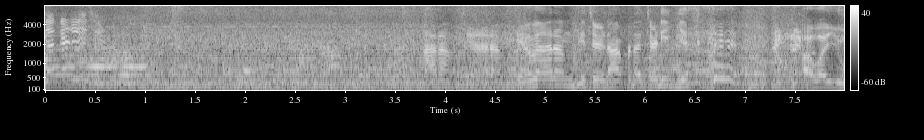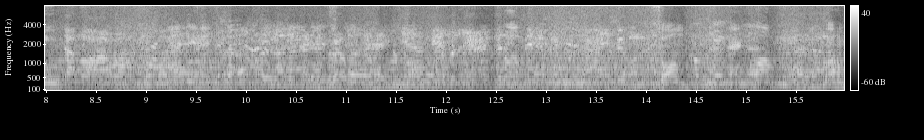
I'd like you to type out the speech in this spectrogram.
તો કેટલી સીટ આરામથી આરામથી હવે આરામથી ચડ આપણા ચડી ગયા. હાવ આર યુ સોમ સોમ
